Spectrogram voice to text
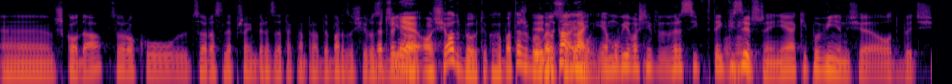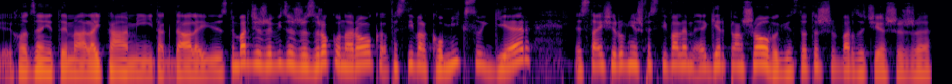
E, szkoda, co roku coraz lepsza impreza tak naprawdę bardzo się rozwija. Znaczy nie, on się odbył, tylko chyba też był no wersja tak, ja, online. mu- ja mówię właśnie w wersji w tej Mhm. fizycznej, nie? Jaki powinien się odbyć. Chodzenie tymi lajkami i tak dalej. Z tym bardziej, że widzę, że z roku na rok festiwal komiksu i gier staje się również festiwalem e, gier planszowych, więc to też bardzo cieszy, że,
